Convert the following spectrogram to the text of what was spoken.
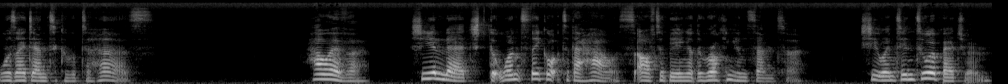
was identical to hers. However, she alleged that once they got to the house after being at the Rockingham Centre, she went into her bedroom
